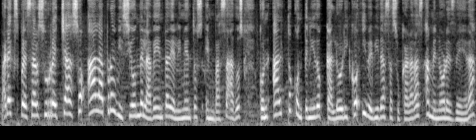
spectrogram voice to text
para expresar su rechazo a la prohibición de la venta de alimentos envasados con alto contenido calórico y bebidas azucaradas a menores de edad.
